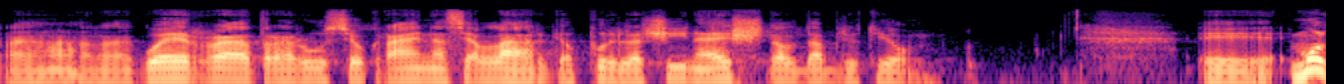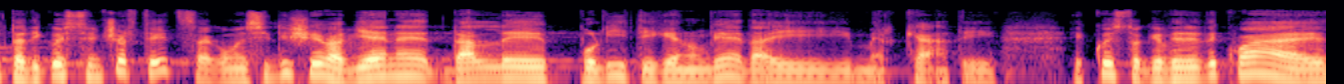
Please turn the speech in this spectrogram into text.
una, una guerra tra Russia e Ucraina si allarga, oppure la Cina esce dal WTO. Eh, molta di questa incertezza, come si diceva, viene dalle politiche, non viene dai mercati. E questo che vedete qua è,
